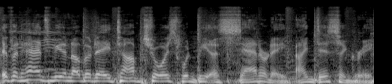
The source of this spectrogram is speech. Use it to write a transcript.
If it had to be another day, top choice would be a Saturday. I disagree.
